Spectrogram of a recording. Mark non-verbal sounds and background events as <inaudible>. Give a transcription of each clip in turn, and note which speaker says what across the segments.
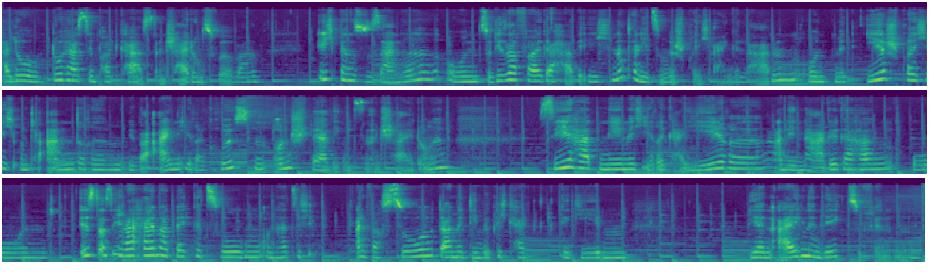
Speaker 1: Hallo, du hörst den Podcast Entscheidungswirrwarr. Ich bin Susanne und zu dieser Folge habe ich Nathalie zum Gespräch eingeladen und mit ihr spreche ich unter anderem über eine ihrer größten und schwerwiegendsten Entscheidungen. Sie hat nämlich ihre Karriere an den Nagel gehangen und ist aus ihrer Heimat weggezogen und hat sich einfach so damit die Möglichkeit gegeben, ihren eigenen Weg zu finden.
